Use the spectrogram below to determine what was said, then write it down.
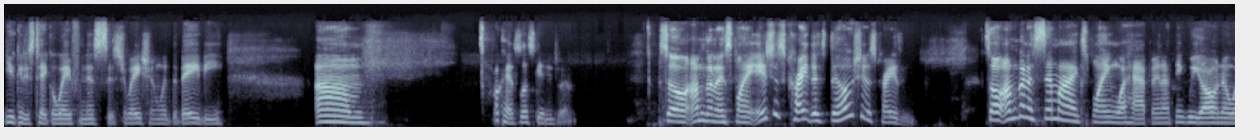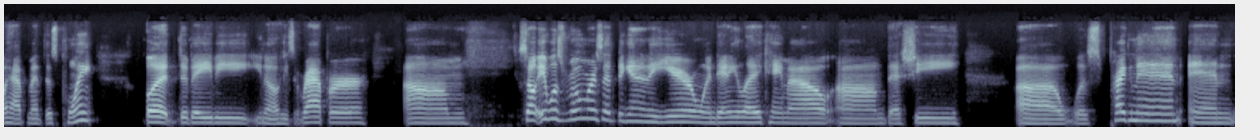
you can just take away from this situation with DaBaby. Um okay, so let's get into it. So I'm gonna explain. It's just crazy. The whole shit is crazy. So I'm gonna semi-explain what happened. I think we all know what happened at this point, but DaBaby, you know, he's a rapper. Um, so it was rumors at the beginning of the year when DaniLeigh came out um, that she uh, was pregnant, and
